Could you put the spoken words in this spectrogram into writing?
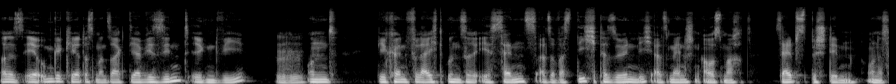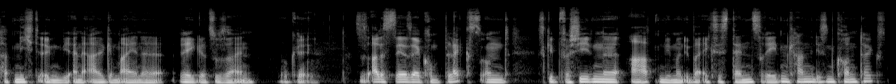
sondern es ist eher umgekehrt, dass man sagt, ja, wir sind irgendwie Mhm. und wir können vielleicht unsere Essenz, also was dich persönlich als Menschen ausmacht, selbst bestimmen und es hat nicht irgendwie eine allgemeine Regel zu sein. Okay. Es ist alles sehr, sehr komplex und es gibt verschiedene Arten, wie man über Existenz reden kann in diesem Kontext.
